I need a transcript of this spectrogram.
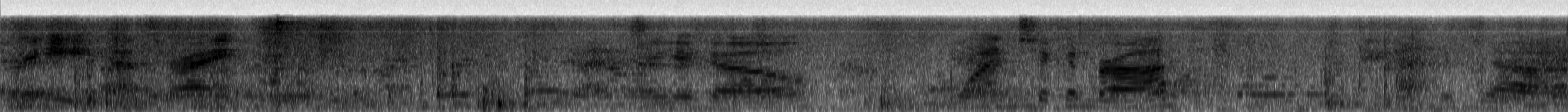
Three, that's right. There you go. One chicken broth. Good job.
